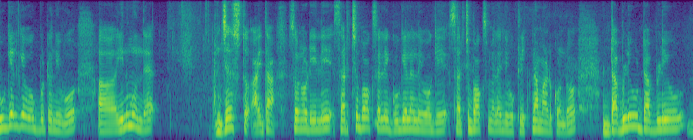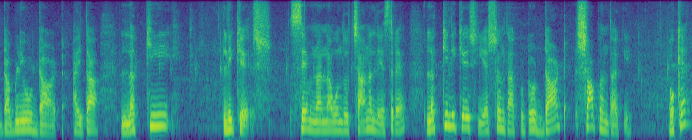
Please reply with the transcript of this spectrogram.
ಗೂಗಲ್ಗೆ ಹೋಗ್ಬಿಟ್ಟು ನೀವು ಇನ್ನು ಮುಂದೆ ಜಸ್ಟ್ ಆಯಿತಾ? ಸೊ ನೋಡಿ, ಇಲ್ಲಿ ಸರ್ಚ್ ಬಾಕ್ಸಲ್ಲಿ ಗೂಗಲಲ್ಲಿ ಹೋಗಿ ಸರ್ಚ್ ಬಾಕ್ಸ್ ಮೇಲೆ ನೀವು ಕ್ಲಿಕ್ನ ಮಾಡಿಕೊಂಡು ಡಬ್ಲ್ಯೂ ಡಬ್ಲ್ಯೂ ಡಬ್ಲ್ಯೂ ಡಾಟ್ ಆಯಿತಾ? ಲಕ್ಕಿ ಲಿಕೇಶ್. ಸೇಮ್ ನನ್ನ ಒಂದು ಚಾನಲ್ ಹೆಸರೇ ಲಕ್ಕಿ ಲಿಕೇಶ್ ಯಶ್ ಅಂತ ಹಾಕ್ಬಿಟ್ಟು ಡಾಟ್ ಶಾಪ್ ಅಂತ ಹಾಕಿ. ಓಕೆ?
